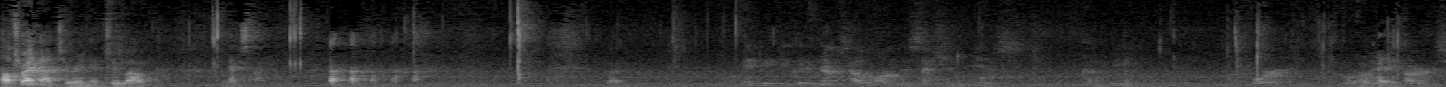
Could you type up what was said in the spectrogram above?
I'll try not to ring it too loud next time. but, Maybe if you could announce how long the session is gonna be before, or when Okay. it starts.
